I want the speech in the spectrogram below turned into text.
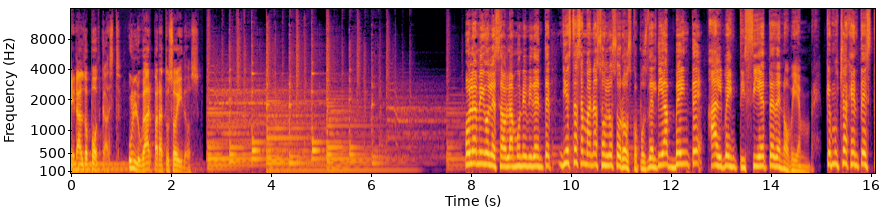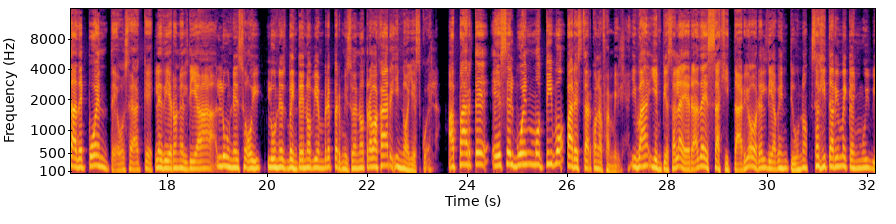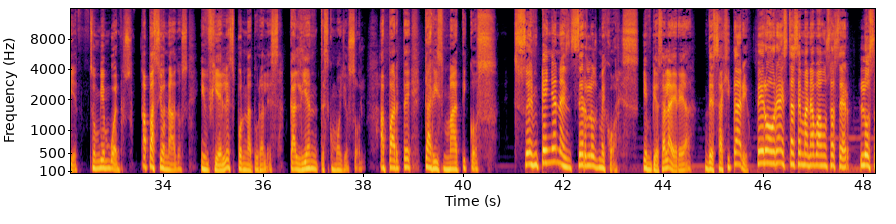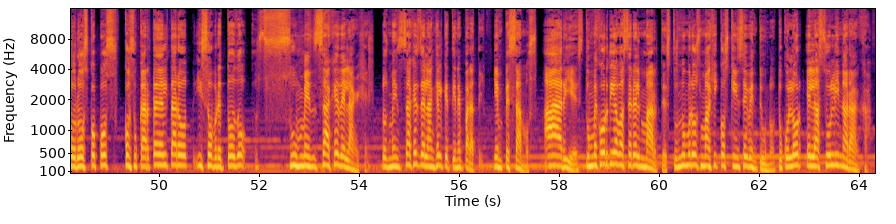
Heraldo Podcast, un lugar para tus oídos. Hola amigos, les habla Evidente y esta semana son los horóscopos del día 20 al 27 de noviembre. Que mucha gente está de puente, o sea que le dieron el día lunes, hoy lunes 20 de noviembre, permiso de no trabajar y no hay escuela. Aparte, es el buen motivo para estar con la familia. Y va y empieza la era de Sagitario, ahora el día 21. Sagitario me cae muy bien, son bien buenos apasionados, infieles por naturaleza, calientes como yo soy, aparte carismáticos, se empeñan en ser los mejores. Y empieza la era de Sagitario. Pero ahora esta semana vamos a hacer los horóscopos con su carta del tarot y sobre todo su mensaje del ángel. Los mensajes del ángel que tiene para ti. Y empezamos. Aries, tu mejor día va a ser el martes. Tus números mágicos 15 y 21. Tu color el azul y naranja.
